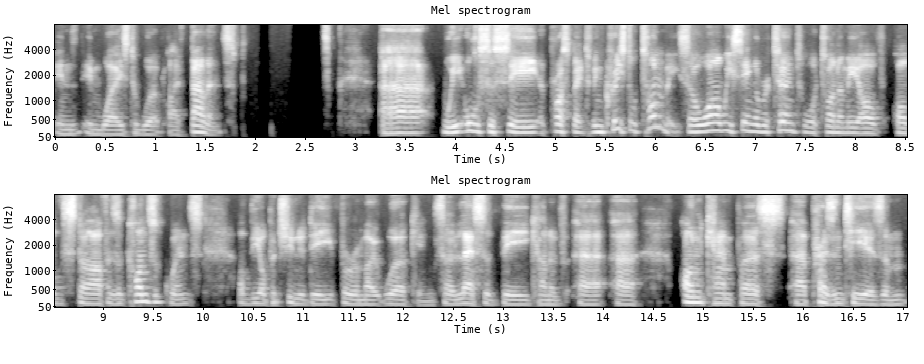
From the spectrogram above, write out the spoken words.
in, in ways to work-life balance. Uh, we also see a prospect of increased autonomy. So while we're seeing a return to autonomy of, of staff as a consequence of the opportunity for remote working, so less of the kind of on campus uh, presenteeism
